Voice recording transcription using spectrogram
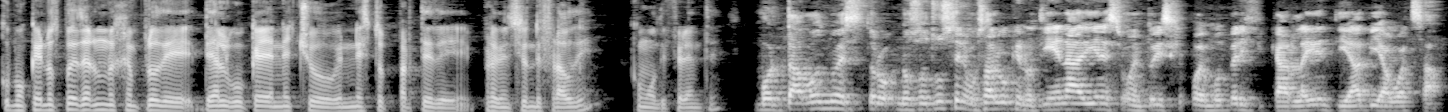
como que nos puedes dar un ejemplo de, algo que hayan hecho en esta parte de prevención de fraude, como diferente. Montamos nuestro, nosotros tenemos algo que no tiene nadie en este momento y es que podemos verificar la identidad vía WhatsApp.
